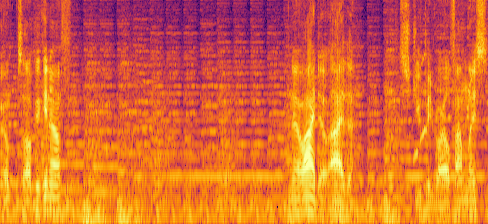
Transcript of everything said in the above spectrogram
Oh, it's all kicking off. No, I don't either. Stupid royal families.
